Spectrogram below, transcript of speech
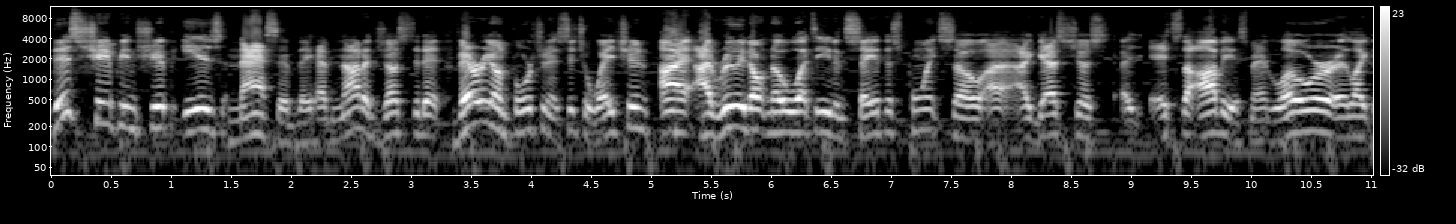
This championship is massive. They have not adjusted it. Very unfortunate situation situation. I, I really don't know what to even say at this point, so I, I guess just, it's the obvious, man. Lower, like,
